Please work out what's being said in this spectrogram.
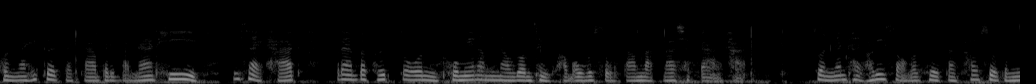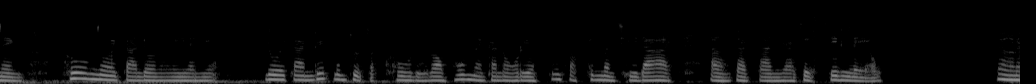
ผลงานที่เกิดจากการปฏิบัติหน้าที่ วิสัยทัศน์ การประพฤติตนภูมิลำเนารวมถึงความอาวุโสตามหลักราชการค่ะ ส่วนเงื่อนไขข้อที่ 2 ก็คือการเข้าสู่ตำแหน่งผู้อำนวยการโรงเรียนเนี่ยโดยการเรียกบรรจุจากครูหรือรองผู้อำนวยการโรงเรียนผู้ที่สอบขึ้นบัญชีได้ หลังจากการย้ายเสร็จสิ้นแล้ว อย่างไร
